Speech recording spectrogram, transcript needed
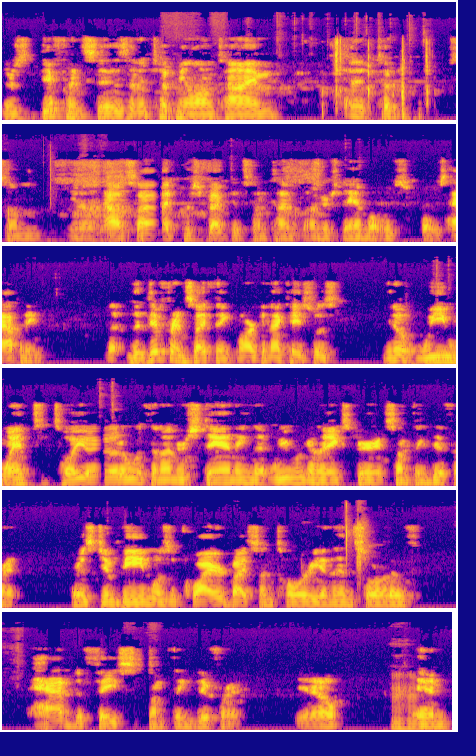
there's differences, and it took me a long time and it took some you know outside perspective sometimes to understand what was what was happening. But the difference, I think, Mark, in that case was, you know, we went to Toyota with an understanding that we were going to experience something different, whereas Jim Beam was acquired by Suntory and then sort of had to face something different, you know. Mm-hmm. And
